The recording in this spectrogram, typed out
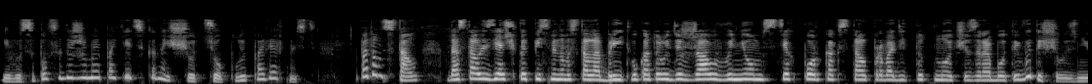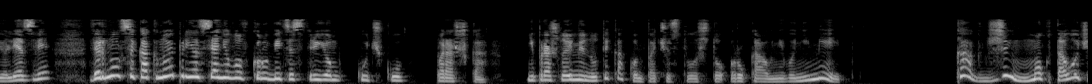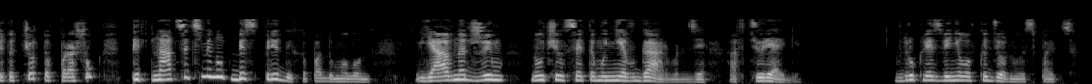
и высыпал содержимое пакетика на еще теплую поверхность — Потом встал, достал из ящика письменного стола бритву, которую держал в нем с тех пор, как стал проводить тут ночи за работой, вытащил из нее лезвие, вернулся к окну и принялся неловко рубить острием кучку порошка. Не прошло и минуты, как он почувствовал, что рука у него не имеет. Как Джим мог толочь этот чертов порошок пятнадцать минут без передыха, — подумал он. Явно Джим научился этому не в Гарварде, а в тюряге. Вдруг лезвие неловко дернулось в пальцах.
